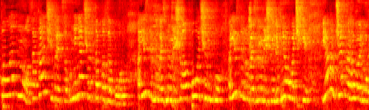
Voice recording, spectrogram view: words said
полотно заканчивается у меня четко по забору. А если мы возьмем еще опочинку, а если мы возьмем еще ливневочки, я вам честно говорю,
